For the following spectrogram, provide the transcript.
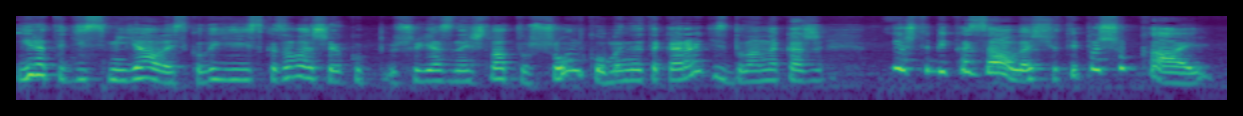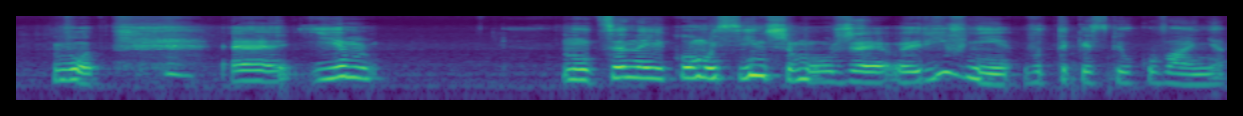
Іра тоді сміялась, коли їй сказала, що я, куп... що я знайшла тушонку, у мене така радість була, вона каже: я ж тобі казала, що ти пошукай. От. Е, і ну, це на якомусь іншому вже рівні, от таке спілкування.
